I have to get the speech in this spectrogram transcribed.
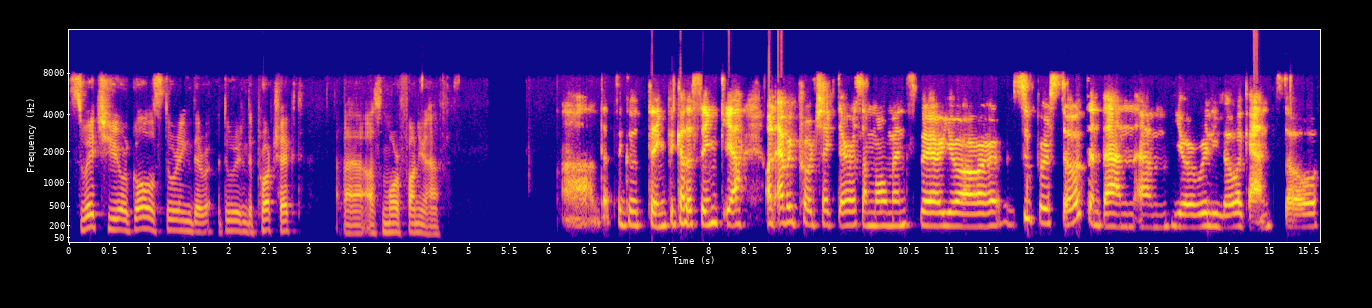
switch your goals during the during the project, uh, as more fun you have. Uh, that's a good thing because I think, yeah, on every project there are some moments where you are super stoked and then um, you're really low again. So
